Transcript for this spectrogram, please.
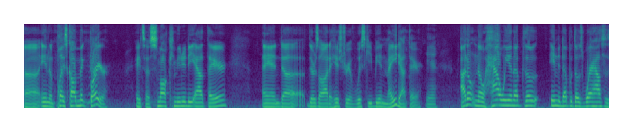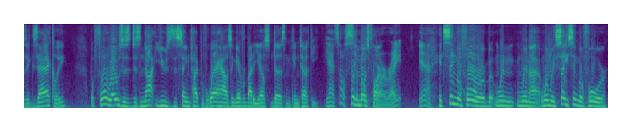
uh, in a place called McBrayer. It's a small community out there, and uh, there's a lot of history of whiskey being made out there. Yeah. I don't know how we end up ended up with those warehouses exactly, but Four Roses does not use the same type of warehousing everybody else does in Kentucky. Yeah, it's all for the single most part. right? Yeah. It's single floor, but when when I when we say single floor,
